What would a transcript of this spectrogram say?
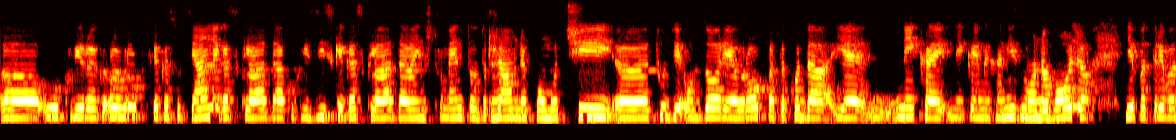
v okviru Evropskega socialnega sklada, kohezijskega sklada, inštrumentov državne pomoči, eh, tudi obzorje Evropa, tako da je nekaj, nekaj mehanizmov na voljo. Je pa treba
